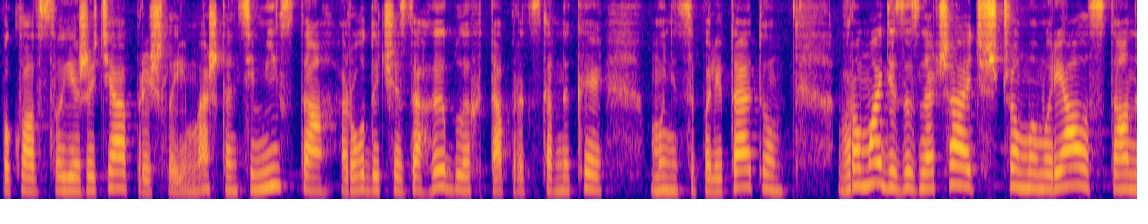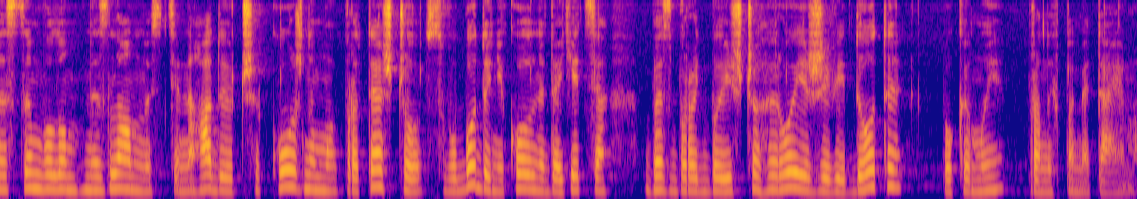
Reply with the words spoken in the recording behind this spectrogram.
поклав своє життя. Прийшли і мешканці міста, родичі загиблих та представники муніципалітету. В громаді зазначають, що меморіал стане символом незламності, нагадуючи кожному про те, що свобода ніколи не дається без боротьби, і що герої живі доти, поки ми про них пам'ятаємо.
